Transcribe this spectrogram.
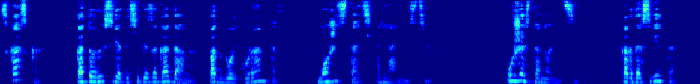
Сказка, которую Света себе загадала под бой курантов, может стать реальностью. Уже становится, когда Света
